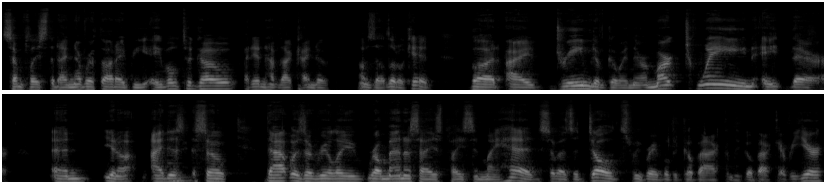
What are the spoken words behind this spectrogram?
someplace that I never thought I'd be able to go. I didn't have that kind of. I was a little kid, but I dreamed of going there. Mark Twain ate there, and you know, I just so that was a really romanticized place in my head. So as adults, we were able to go back and we go back every year.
